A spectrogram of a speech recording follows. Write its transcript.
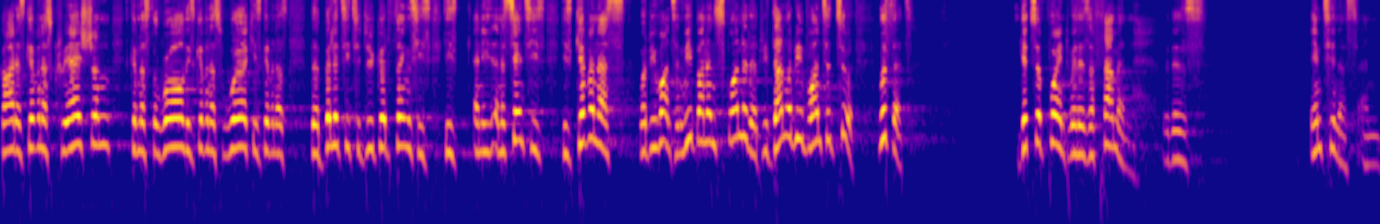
God has given us creation, He's given us the world, He's given us work, He's given us the ability to do good things. He's, he's, and he, in a sense, he's, he's given us what we want. And we've gone and squandered it. We've done what we've wanted to with it. You get to a point where there's a famine, where there's emptiness, and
